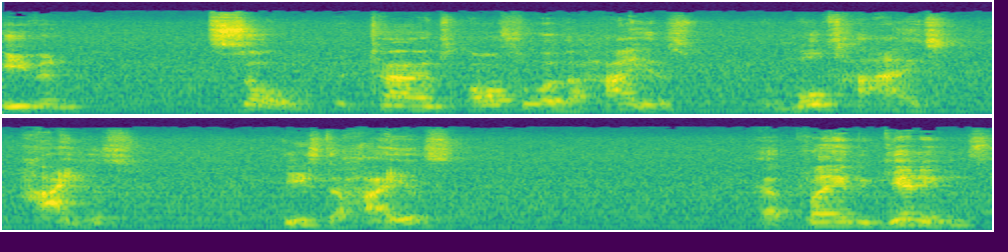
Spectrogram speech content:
Even so, the times also are the highest, the most highest, highest, he's the highest, have plain beginnings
